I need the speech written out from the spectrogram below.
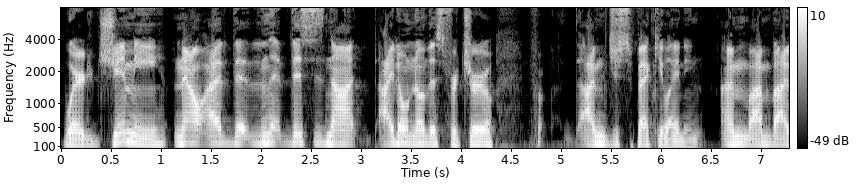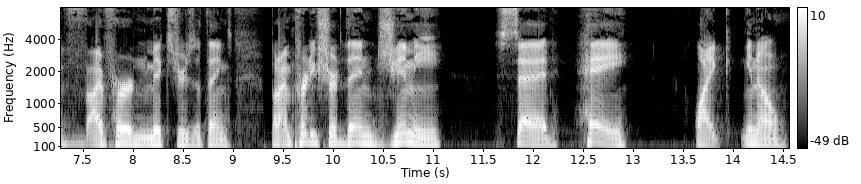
where Jimmy. Now, I, th- th- this is not. I don't know this for true. I'm just speculating. I'm, I'm. I've. I've heard mixtures of things, but I'm pretty sure then Jimmy said, "Hey, like you know,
